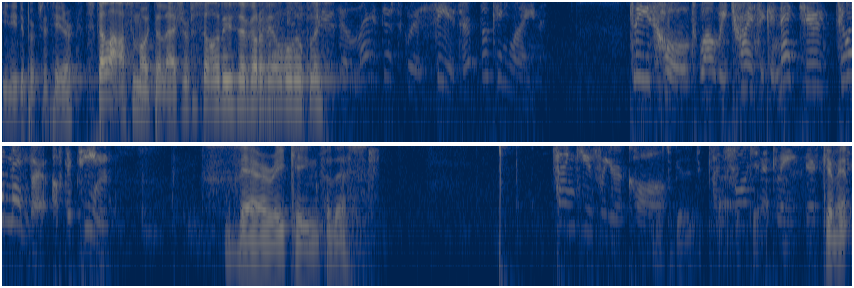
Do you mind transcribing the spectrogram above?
you need to book the theatre. Still ask them about the leisure facilities they've got available, though, please. The Leicester Square Theatre booking line. Please hold while we try to connect you to a member of the team. Very keen for this. Thank you for your call. Unfortunately, there's Give me it.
